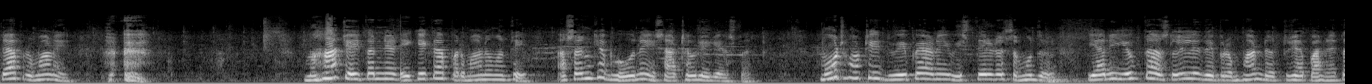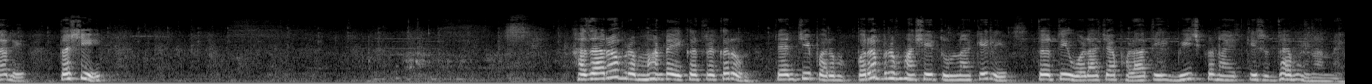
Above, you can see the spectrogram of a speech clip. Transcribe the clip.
त्याप्रमाणे महाचैतन्य एकेका परमाणूमध्ये असंख्य भुवने साठवलेली असतात. मोठमोठी द्वीपे आणि विस्तीर्ण समुद्र यांनी युक्त असलेले जे ब्रह्मांड तुझ्या पाहण्यात आले तशी हजारो ब्रह्मांड एकत्र करून त्यांची परब्रह्माशी तुलना केली तर ती वडाच्या फळातील बीज कणा इतकी सुद्धा भरणार नाही.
